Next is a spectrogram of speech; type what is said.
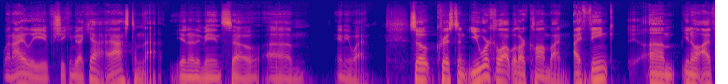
when I leave, she can be like, Yeah, I asked him that. You know what I mean? So um anyway. So Kristen, you work a lot with our combine. I think um, you know, I've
